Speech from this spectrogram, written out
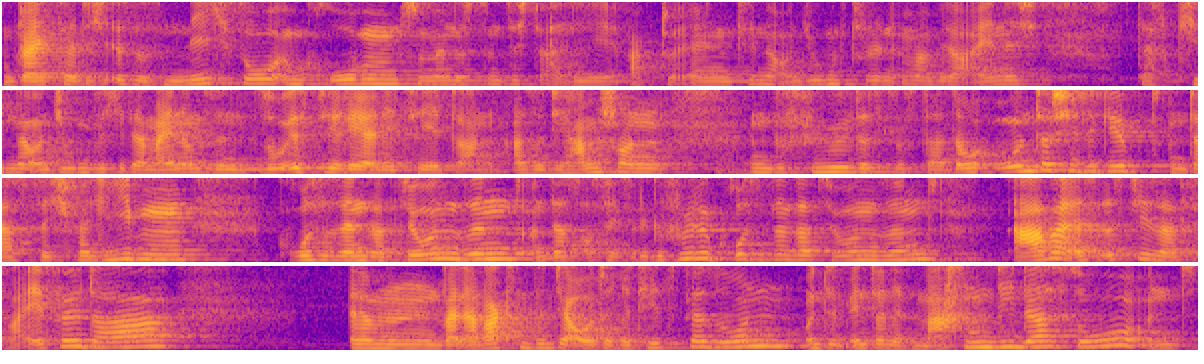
Und gleichzeitig ist es nicht so im Groben, zumindest sind sich da die aktuellen Kinder- und Jugendstudien immer wieder einig, dass Kinder und Jugendliche der Meinung sind, so ist die Realität dann. Also die haben schon ein Gefühl, dass es da Unterschiede gibt und dass sich Verlieben große Sensationen sind und dass auch sexuelle Gefühle große Sensationen sind. Aber es ist dieser Zweifel da, ähm, weil Erwachsene sind ja Autoritätspersonen und im Internet machen die das so und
